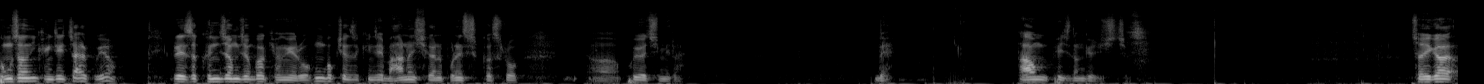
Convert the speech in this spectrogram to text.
동선이 굉장히 짧고요. 그래서 근정전과 경회로 흥복전에서 굉장히 많은 시간을 보냈을 것으로 어, 보여집니다. 네. 다음 페이지 넘겨주시죠. 저희가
